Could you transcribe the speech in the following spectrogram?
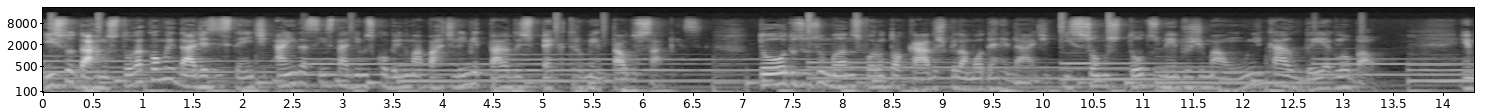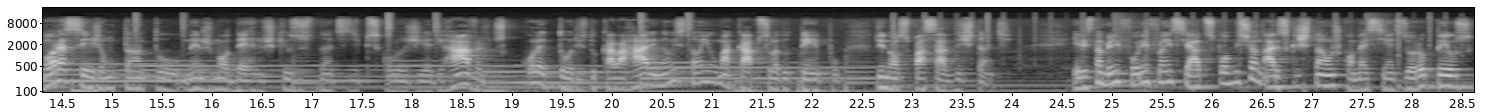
e estudarmos toda a comunidade existente, ainda assim estaríamos cobrindo uma parte limitada do espectro mental dos sapiens. Todos os humanos foram tocados pela modernidade e somos todos membros de uma única aldeia global. Embora sejam um tanto menos modernos que os estudantes de psicologia de Harvard, os coletores do Kalahari não estão em uma cápsula do tempo de nosso passado distante. Eles também foram influenciados por missionários cristãos, comerciantes europeus,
